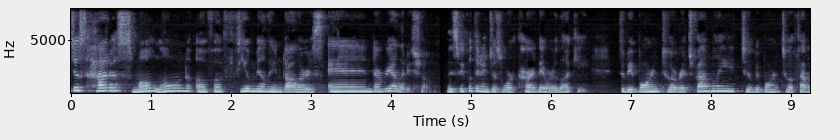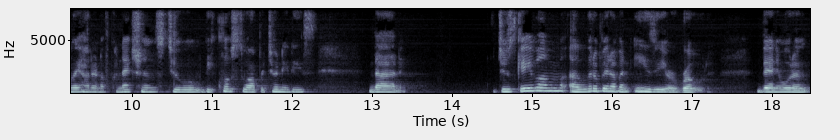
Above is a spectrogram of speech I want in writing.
just had a small loan of a few million dollars and a reality show. These people didn't just work hard, they were lucky. To be born to a rich family, to be born to a family that had enough connections, to be close to opportunities that just gave them a little bit of an easier road than it would have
